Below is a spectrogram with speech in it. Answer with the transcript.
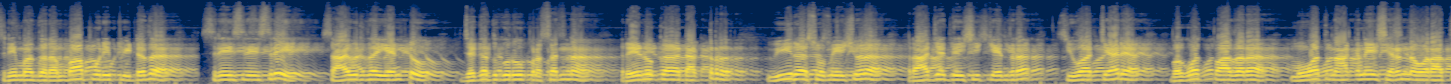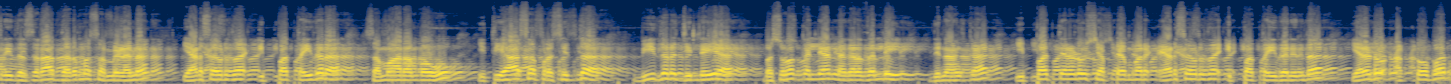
ಶ್ರೀಮದ್ ರಂಭಾಪುರಿ ಪೀಠದ ಶ್ರೀ ಶ್ರೀ ಶ್ರೀ ಸಾವಿರದ ಎಂಟು ಜಗದ್ಗುರು ಪ್ರಸನ್ನ ರೇಣುಕ ಡಾಕ್ಟರ್ ವೀರ ಸೋಮೇಶ್ವರ ರಾಜದೇಶಿ ಕೇಂದ್ರ ಶಿವಾಚಾರ್ಯ ಭಗವತ್ಪಾದರ ಮೂವತ್ನಾಲ್ಕನೇ ಶರನ್ನವರಾತ್ರಿ ದಸರಾ ಧರ್ಮ ಸಮ್ಮೇಳನ ಎರಡ್ ಸಾವಿರದ ಇಪ್ಪತ್ತೈದರ ಸಮಾರಂಭವು ಇತಿಹಾಸ ಪ್ರಸಿದ್ಧ ಬೀದರ್ ಜಿಲ್ಲೆಯ ಬಸವ ಕಲ್ಯಾಣ ನಗರದಲ್ಲಿ ದಿನಾಂಕ ಇಪ್ಪತ್ತೆರಡು ಸೆಪ್ಟೆಂಬರ್ ಎರಡ್ ಸಾವಿರದ ಇಪ್ಪತ್ತೈದರಿಂದ ಎರಡು ಅಕ್ಟೋಬರ್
